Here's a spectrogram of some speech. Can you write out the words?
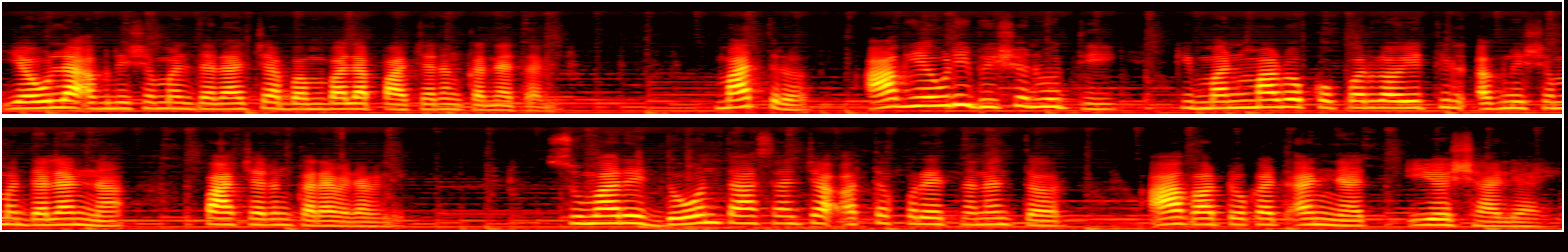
येवला अग्निशमन दलाच्या बंबाला पाचारण करण्यात आले. मात्र आग एवढी भीषण होती की मनमाड व कोपरगाव येथील अग्निशमन दलांना पाचारण करावे लागले. सुमारे दोन तासांच्या अथक प्रयत्नानंतर आग आटोक्यात आणण्यात यश आले आहे.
